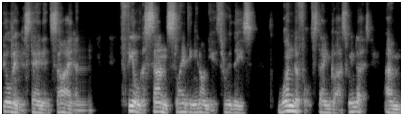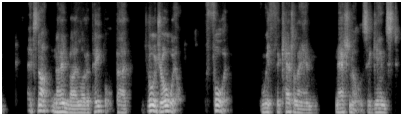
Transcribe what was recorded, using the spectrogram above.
building to stand inside and feel the sun slanting in on you through these wonderful stained glass windows. Um, it's not known by a lot of people, but George Orwell fought with the Catalan nationals against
